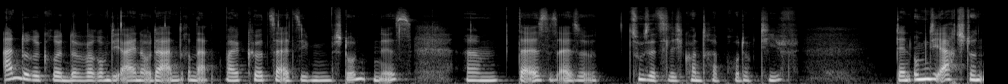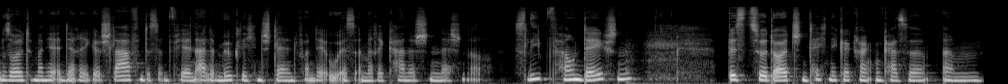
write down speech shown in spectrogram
andere Gründe, warum die eine oder andere Nacht mal kürzer als sieben Stunden ist. Ähm, da ist es also zusätzlich kontraproduktiv. Denn um die acht Stunden sollte man ja in der Regel schlafen. Das empfehlen alle möglichen Stellen von der US-amerikanischen National Sleep Foundation bis zur deutschen Technikerkrankenkasse. Ähm,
